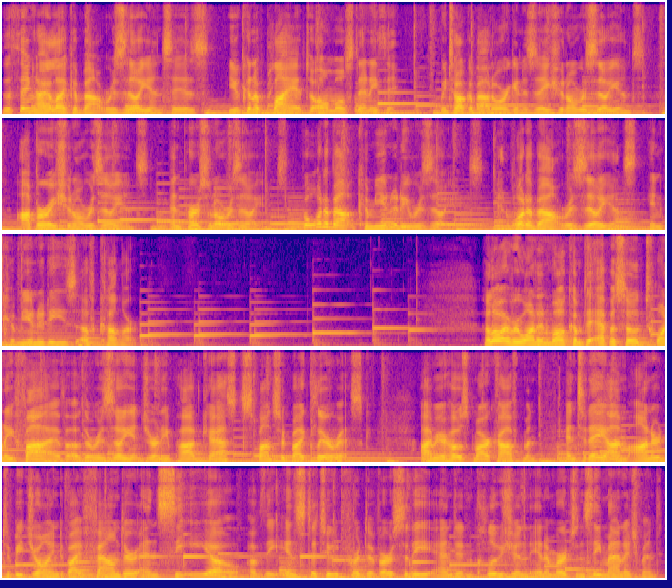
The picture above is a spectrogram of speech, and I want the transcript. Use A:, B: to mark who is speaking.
A: The thing I like about resilience is you can apply it to almost anything. We talk about organizational resilience, operational resilience, and personal resilience. But what about community resilience? And what about resilience in communities of color? Hello, everyone, and welcome to episode 25 of the Resilient Journey podcast, sponsored by ClearRisk. I'm your host, Mark Hoffman, and today I'm honored to be joined by founder and CEO of the Institute for Diversity and Inclusion in Emergency Management,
